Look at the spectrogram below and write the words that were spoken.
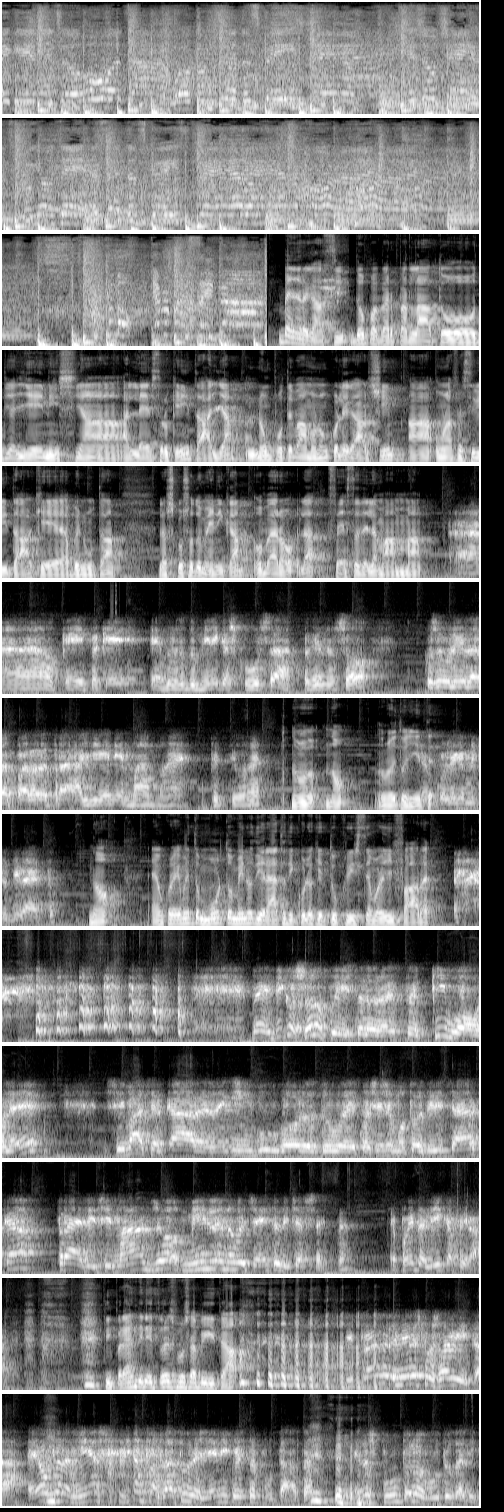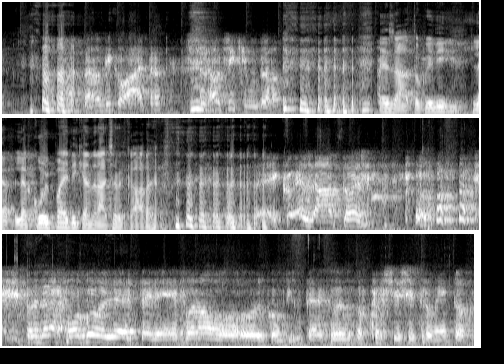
take it into overtime. Welcome to the Space Jam. It's your chance, do your dance at the Space Jam. Alright. Bene ragazzi, dopo aver parlato di alieni sia all'estero che in Italia, non potevamo non collegarci a una festività che è avvenuta la scorsa domenica, ovvero la festa della mamma. Ah, ok, perché è venuto domenica scorsa, perché non so cosa volevi dare a parlare tra alieni e mamma, eh. Attenzione, No, no, non ho detto è un niente. collegamento diretto. No, è un collegamento molto meno diretto di quello che tu Christian volevi fare. Beh, dico solo questo, allora, per chi vuole si va a cercare in Google dove qualsiasi motore di ricerca 13 maggio 1917 e poi da lì capirà. Ti prendi le tue responsabilità? Mi prendo le mie responsabilità, è opera mia se abbiamo parlato degli in questa puntata e lo spunto l'ho avuto da lì. Non dico altro, se no ci chiudono. esatto, quindi la, la colpa è di chi andrà a cercare. Ecco, esatto, esatto. Prenderà fuoco il telefono o il computer o qualsiasi strumento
